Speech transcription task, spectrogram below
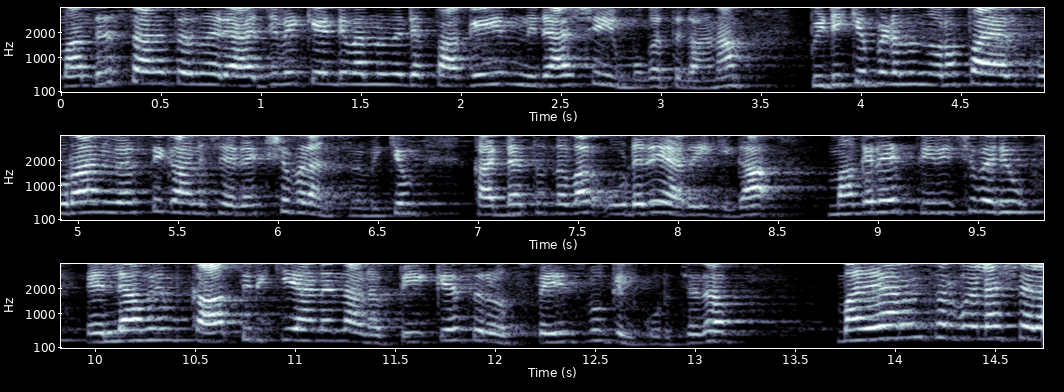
മന്ത്രിസ്ഥാനത്ത് നിന്ന് രാജിവെക്കേണ്ടി വന്നതിന്റെ പകയും നിരാശയും മുഖത്ത് കാണാം. പിടിക്കപ്പെടുമെന്ന് ഉറപ്പായാൽ ഖുറാൻ ഉയർത്തി കാണിച്ച് രക്ഷപ്പെടാൻ ശ്രമിക്കും. കണ്ടെത്തുന്നവർ ഉടനെ അറിയിക്കുക. മകനെ തിരിച്ചു വരൂ. എല്ലാവരും കാത്തിരിക്കുകയാണെന്നാണ് പി കെ ഫിറോസ് ഫേസ്ബുക്കിൽ കുറിച്ചത്. മലയാളം സർവകലാശാല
